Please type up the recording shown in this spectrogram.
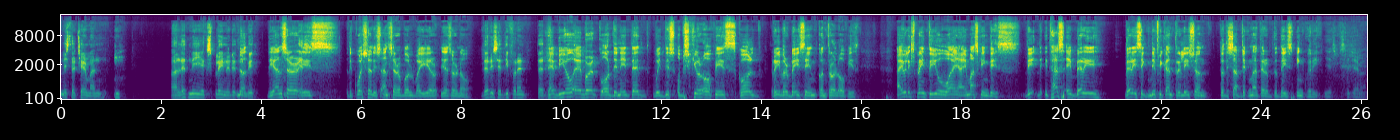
Mr. Chairman. Uh, let me explain a little No, bit. the answer Yes. is, the question is answerable by your- yes or no. There is a different. Uh, di- Have you ever coordinated with this obscure office called River Basin Control Office? I will explain to you why I'm asking this. The- It has a very, very significant relation to the subject matter of today's inquiry. yes, Mr. Chairman.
